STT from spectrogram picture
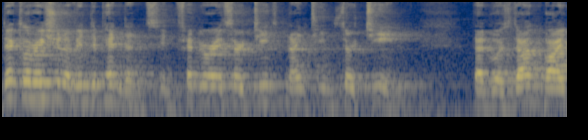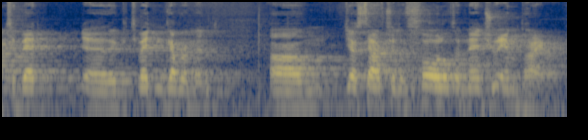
Declaration of Independence in February 13, 1913, that was done by Tibet, uh, the Tibetan government um, just after the fall of the Manchu Empire.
